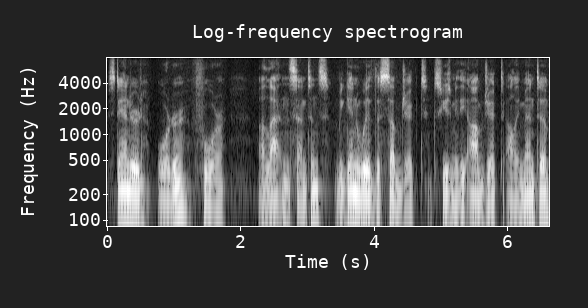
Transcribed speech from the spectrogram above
Standard order for a Latin sentence. Begin with the subject, excuse me, the object, alimenta,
